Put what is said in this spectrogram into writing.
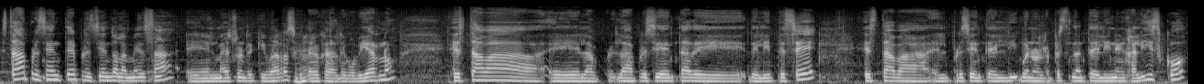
Estaba presente presidiendo la mesa el maestro Enrique Ibarra, secretario general de Gobierno. Estaba eh, la, presidenta del IPC, estaba el presidente del, bueno, el representante del INE en Jalisco,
